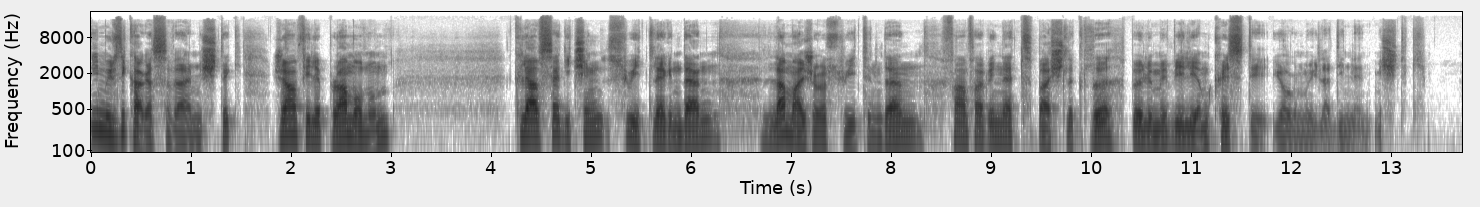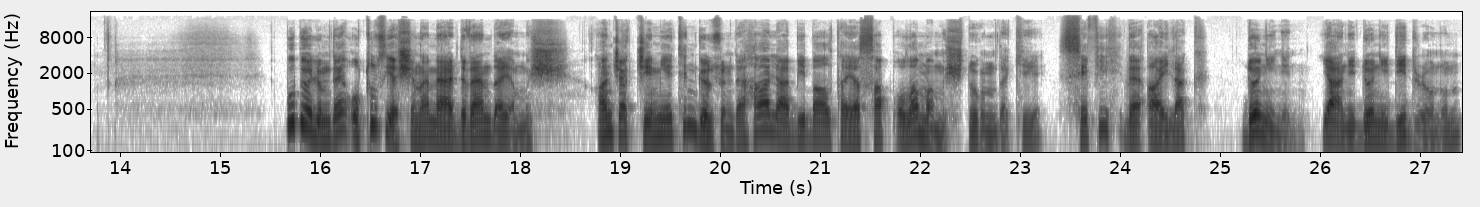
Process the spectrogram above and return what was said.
Bir müzik arası vermiştik. Jean-Philippe Rameau'nun klavset için suitlerinden La Major Suite'inden Fanfarinet başlıklı bölümü William Christie yorumuyla dinlemiştik. Bu bölümde 30 yaşına merdiven dayamış ancak cemiyetin gözünde hala bir baltaya sap olamamış durumdaki sefih ve aylak Döni'nin yani Döni Diderot'un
